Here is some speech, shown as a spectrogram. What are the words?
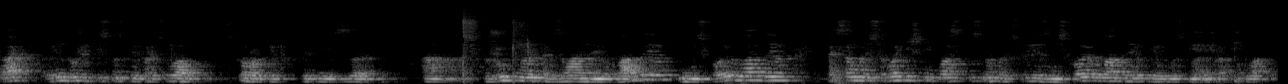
так, він дуже тісно співпрацював 100 років тоді з жупною так званою владою і міською владою. Так само і сьогоднішній пласт тісно працює з міською владою і обласною владою.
